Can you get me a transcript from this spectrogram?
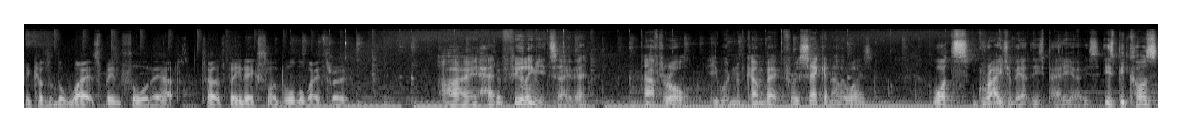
because of the way it's been thought out. So it's been excellent all the way through. I had a feeling you'd say that. After all, he wouldn't have come back for a second otherwise. What's great about these patios is because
